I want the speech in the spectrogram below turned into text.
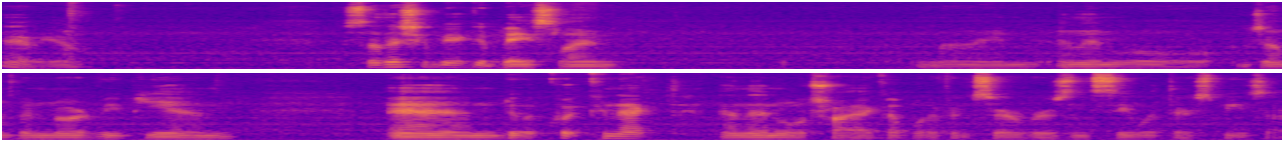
There we go. So this should be a good baseline. 9, and then we'll jump in NordVPN and do a quick connect and then we'll try a couple different servers and see what their speeds are.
